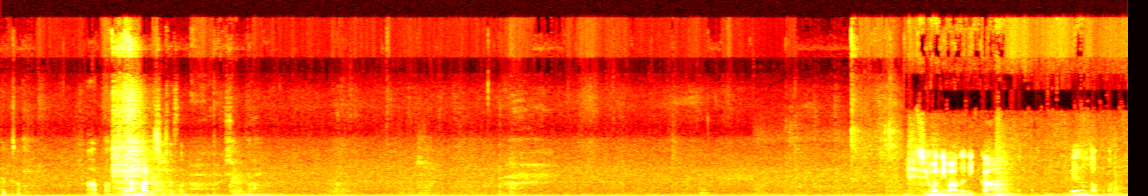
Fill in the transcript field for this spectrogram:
케첩. 아, 아빠 계란말이 시켜서. 지원이 많으니까 빼는가 보다.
